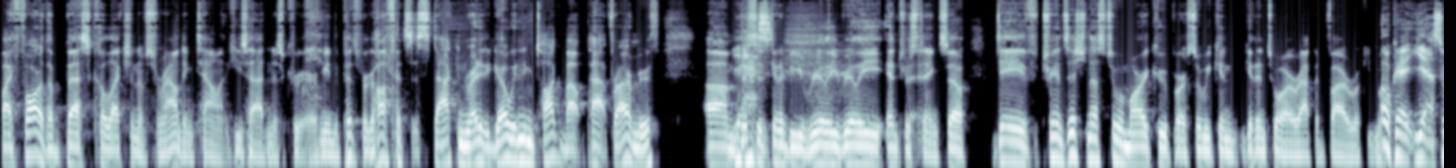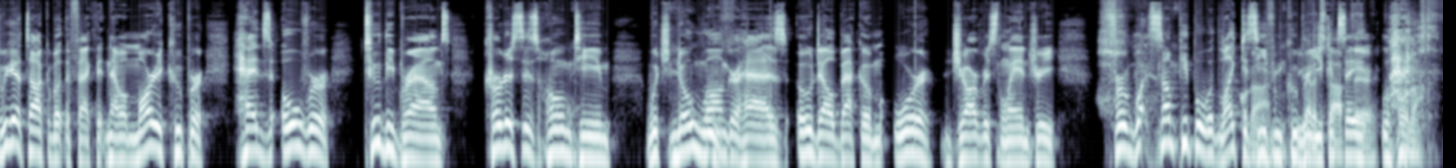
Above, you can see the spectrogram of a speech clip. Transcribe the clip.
by far the best collection of surrounding talent he's had in his career. I mean, the Pittsburgh offense is stacked and ready to go. We didn't even talk about Pat Freiermuth. Um, yes. This is going to be really, really interesting. So, Dave, transition us to Amari Cooper so we can get into our rapid fire rookie. Okay, yeah. So we got to talk about the fact that now Amari Cooper heads over to the Browns, Curtis's home team, which no longer has Odell Beckham or Jarvis Landry. For what some people would like Hold to on. see from Cooper, you, you could say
